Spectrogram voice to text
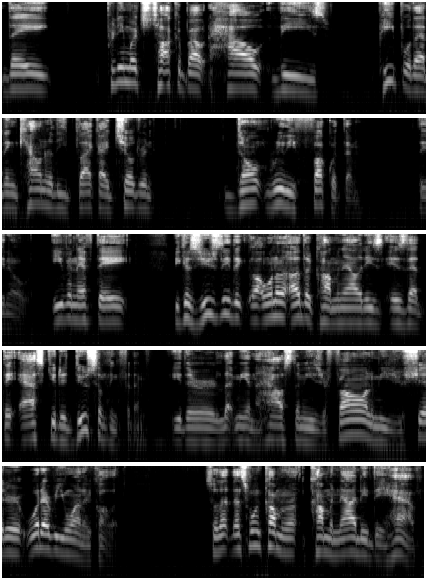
they pretty much talk about how these people that encounter these black eyed children don't really fuck with them. You know, even if they because usually the one of the other commonalities is that they ask you to do something for them. Either let me in the house, let me use your phone, let me use your shitter, whatever you want to call it. So that that's one common commonality they have.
